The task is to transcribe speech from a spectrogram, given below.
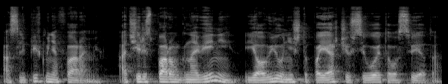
ослепив меня фарами. А через пару мгновений я увидел нечто поярче всего этого света.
